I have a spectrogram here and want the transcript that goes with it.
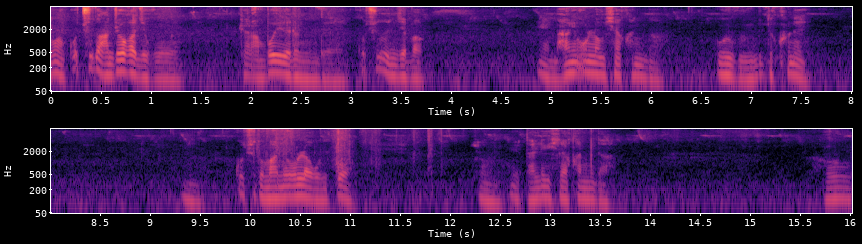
그동안 고추도 안 좋아가지고 잘 안 보이더랬는데 고추도 이제 막 예, 많이 올라오기 시작합니다. 어이구 밑에 크네. 음, 고추도 많이 올라오고 있고 좀 예, 달리기 시작합니다. 어우,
